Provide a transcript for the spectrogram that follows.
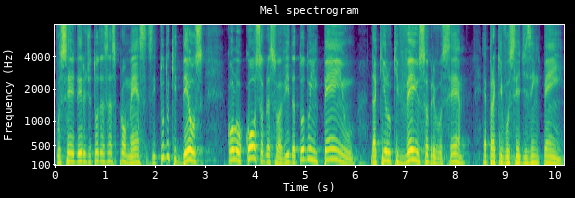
Você é herdeiro de todas as promessas e tudo que Deus colocou sobre a sua vida, todo o empenho daquilo que veio sobre você, é para que você desempenhe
